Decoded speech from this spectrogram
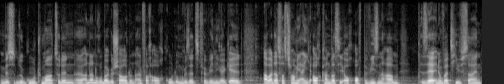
ein bisschen so gut mal zu den äh, anderen rübergeschaut und einfach auch gut umgesetzt für weniger Geld. Aber das, was Xiaomi eigentlich auch kann, was sie auch oft bewiesen haben, sehr innovativ sein,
